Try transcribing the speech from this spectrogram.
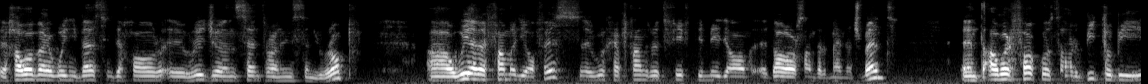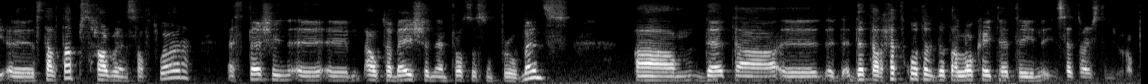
Uh, however, we invest in the whole uh, region, Central and Eastern Europe. Uh, we are a family office. we have 150 million dollars under management, and our focus are B2B startups, hardware and software, especially in um, automation and process improvements. Um, that are uh, that are headquartered that are located in, in Central Eastern Europe.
